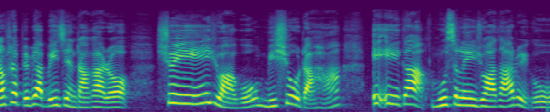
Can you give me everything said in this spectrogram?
နောက်ထပ်ပြပြပေးချင်တာကတော့ရွှေရင်ရွာကိုမိရှို့တာဟာအေအေကမွတ်စလင်ရွာသားတွေကို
